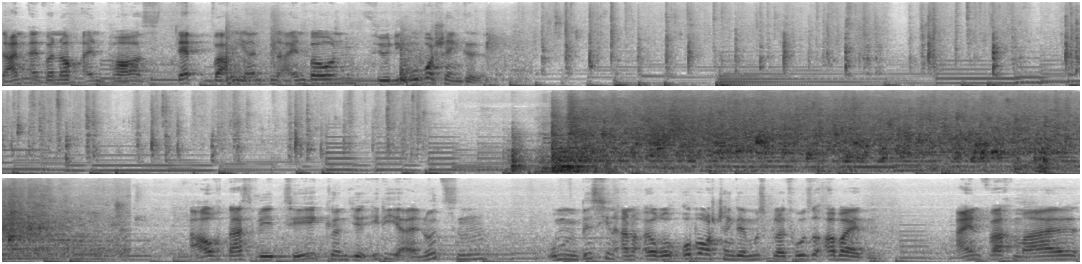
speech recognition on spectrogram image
Dann einfach noch ein paar Step-Varianten einbauen für die Oberschenkel. Auch das WT könnt ihr ideal nutzen, um ein bisschen an eurer Oberschenkelmuskulatur zu arbeiten. Einfach mal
